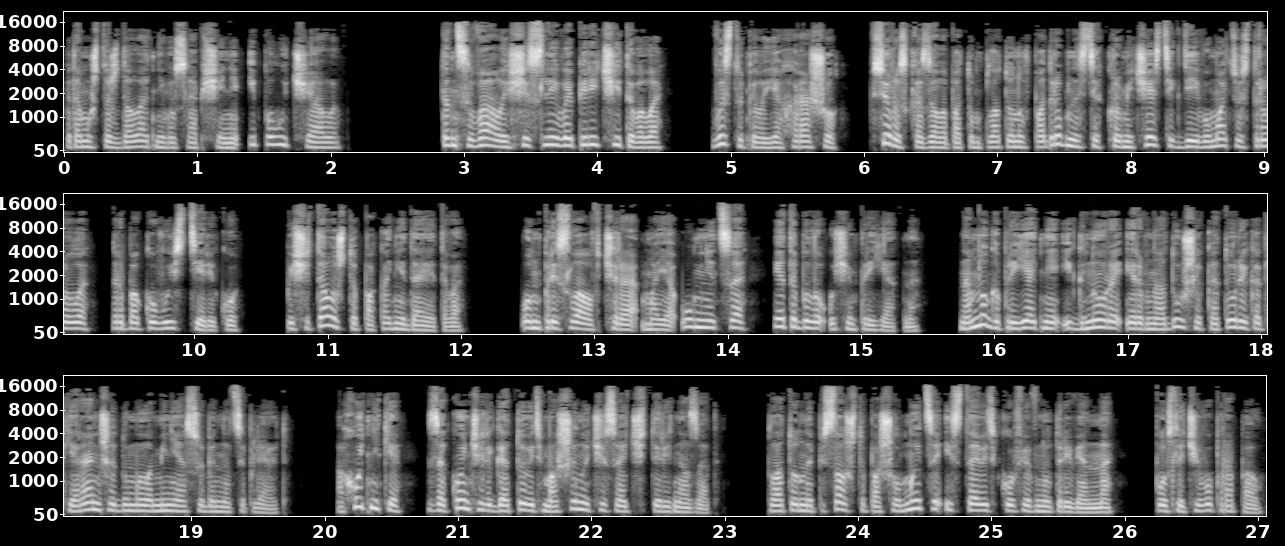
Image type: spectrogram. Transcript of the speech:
потому что ждала от него сообщения, и получала. Танцевала, счастливо перечитывала. Выступила я хорошо. Все рассказала потом Платону в подробностях, кроме части, где его мать устроила рыбаковую истерику. Посчитала, что пока не до этого. Он прислал вчера «Моя умница», и это было очень приятно. Намного приятнее игнора и равнодушия, которые, как я раньше думала, меня особенно цепляют. Охотники закончили готовить машину часа четыре назад. Платон написал, что пошел мыться и ставить кофе внутривенно, после чего пропал.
